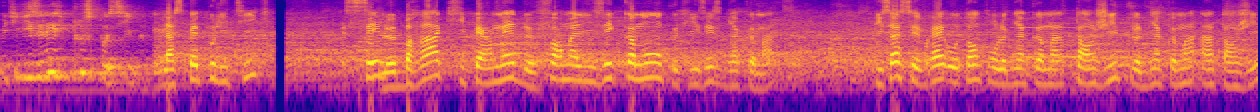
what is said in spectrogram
Utilisez-les le plus possible. L'aspect politique, c'est le bras qui permet de formaliser comment on peut utiliser ce bien commun. Puis ça, c'est vrai autant pour le bien commun tangible que le bien commun intangible.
